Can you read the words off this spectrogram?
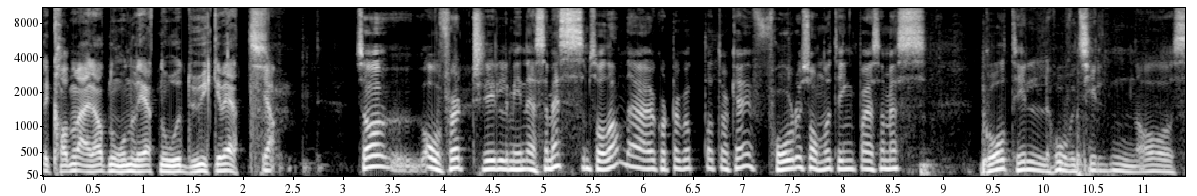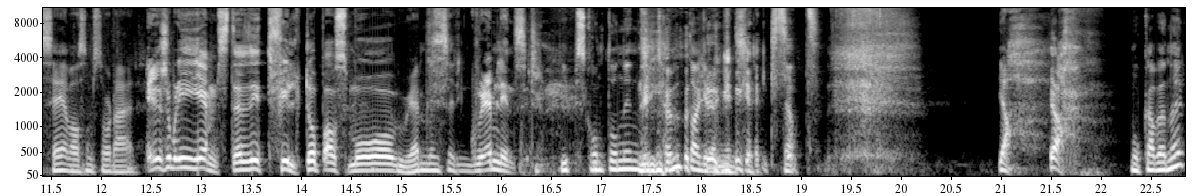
Det kan være at noen vet noe du ikke vet. Ja. Så overført til min SMS som sådan, det er jo kort og godt at ok, får du sånne ting på SMS, gå til hovedkilden og se hva som står der. Eller så blir hjemstedet ditt fylt opp av små Gremlinser. gremlinser. Tipskontoen din blir tømt av gremlinser. Sant? Ja. Ja. Mokkabønner.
